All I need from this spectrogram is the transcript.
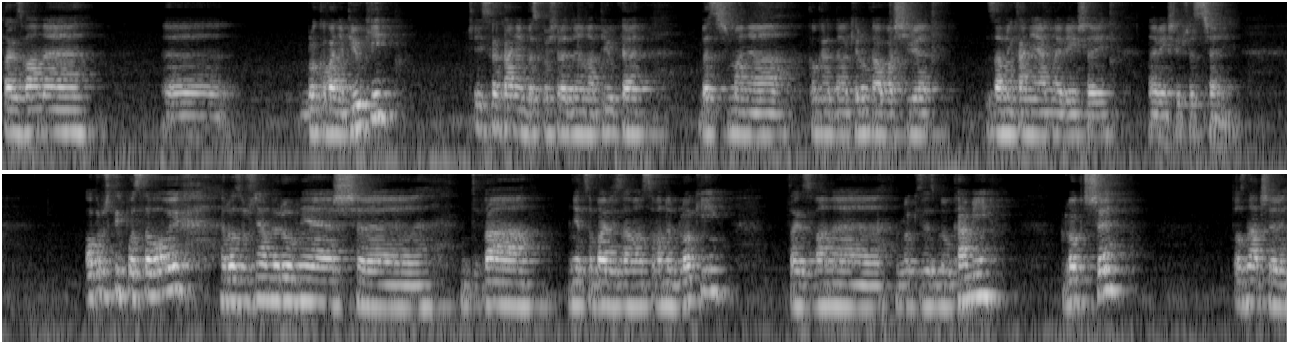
tak zwane e, blokowanie piłki, czyli skakanie bezpośrednio na piłkę bez trzymania konkretnego kierunku, a właściwie zamykanie jak największej, największej przestrzeni. Oprócz tych podstawowych rozróżniamy również e, dwa nieco bardziej zaawansowane bloki, tak zwane bloki ze zmyłkami. Blok 3 to znaczy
